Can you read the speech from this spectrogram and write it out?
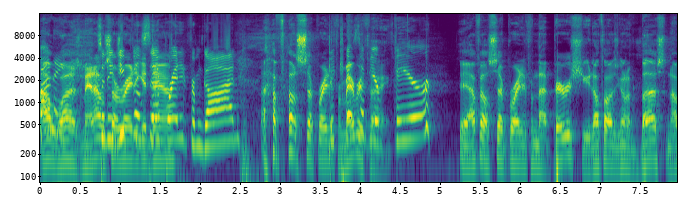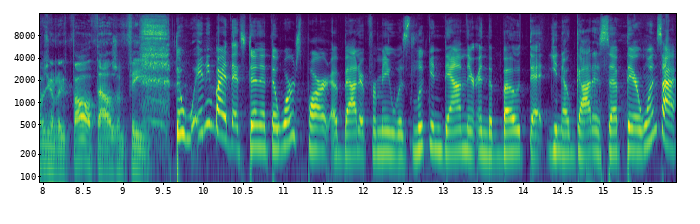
I funny. was, man. I so was did so you ready to feel get down. separated from God I felt separated because from everything. of your fear? Yeah, I felt separated from that parachute. I thought I was going to bust and I was going to fall a thousand feet. The anybody that's done it, the worst part about it for me was looking down there in the boat that you know got us up there. Once I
